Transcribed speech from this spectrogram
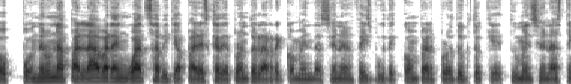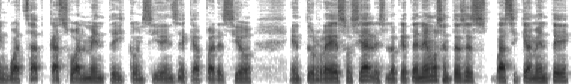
o poner una palabra en WhatsApp y que aparezca de pronto la recomendación en Facebook de compra el producto que tú mencionaste en WhatsApp, casualmente y coincidencia que apareció en tus redes sociales. Lo que tenemos entonces básicamente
